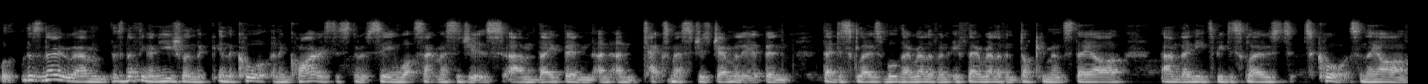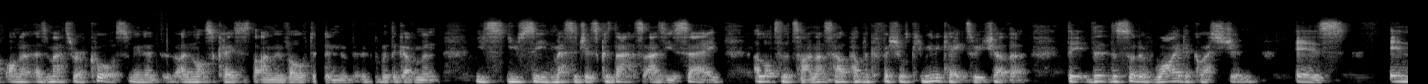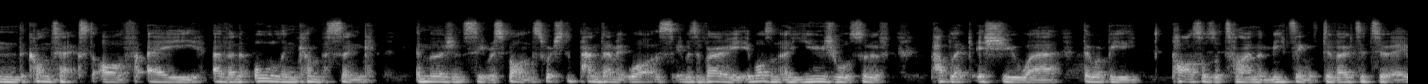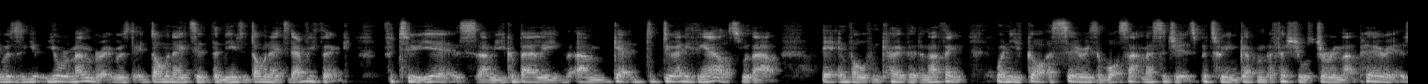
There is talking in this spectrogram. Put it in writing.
Well, there's no, um, there's nothing unusual in the in the court and inquiry system of seeing WhatsApp messages. Um, they've been and, and text messages generally have been they're disclosable, they're relevant. If they're relevant documents, they are um, they need to be disclosed to courts, and they are on a, as a matter of course. I mean, in lots of cases that I'm involved in with the government, you you see messages because that's, as you say, a lot of the time that's how public officials communicate to each other. The the, the sort of wider question is in the context of a of an all-encompassing emergency response, which the pandemic was. It was a very, it wasn't a usual sort of public issue where there would be parcels of time and meetings devoted to it. It was, you, will remember, it was, it dominated the news, it dominated everything for two years. Um, you could barely um, get do anything else without it involving COVID. And I think when you've got a series of WhatsApp messages between government officials during that period,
